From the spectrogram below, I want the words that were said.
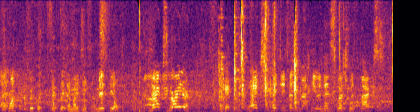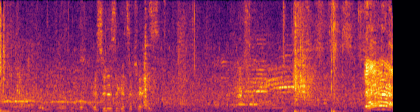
Come on, quickly, quickly. Am I defense? Midfield. Max Griner. Okay, Max, play defense, Matthew, and then switch with Max. As soon as he gets a chance. Yeah!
